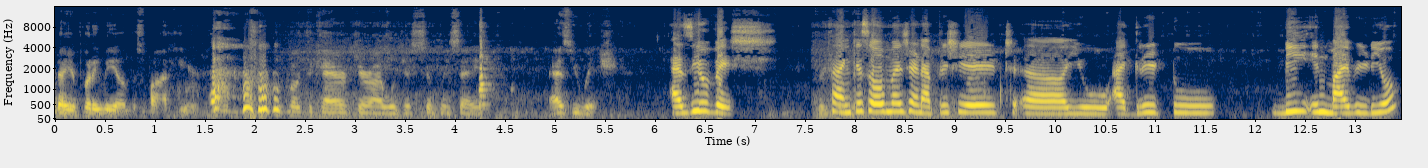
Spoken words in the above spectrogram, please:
Now you're putting me on the spot here. quote the character, I will just simply say, "As you wish." As you wish. Thank you so much and appreciate uh, you agreed to be in my video.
